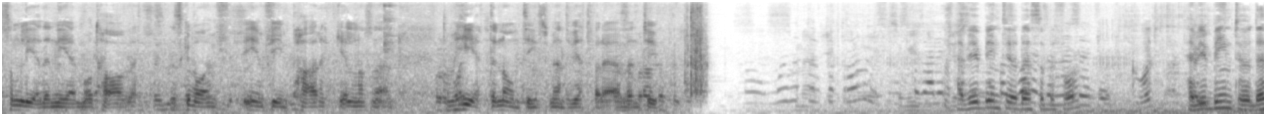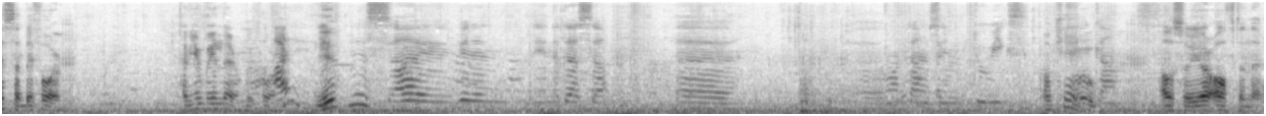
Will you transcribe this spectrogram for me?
som leder ner mot havet. Det ska vara en, i en fin park eller något sånt där. De heter någonting som jag inte vet vad det är, men typ... Have you been to Odessa before? What? Have you been to Odessa before? Have you been there before? I? You? Yes, I've been in, in Odessa uh, sometimes in two weeks. Okay. we come. Oh, so you're often there?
